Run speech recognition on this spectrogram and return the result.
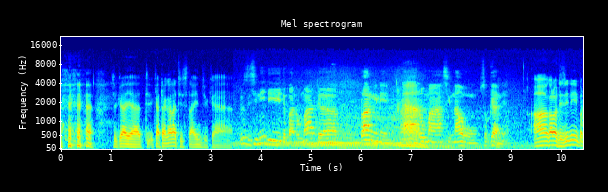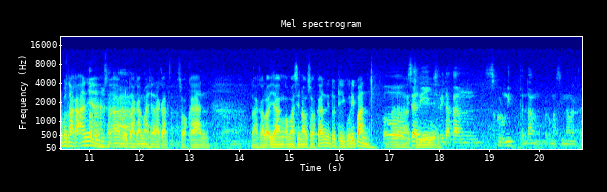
juga ya di, kadang-kala distain juga. Terus di sini di depan rumah ada plang ini, Ah. rumah Sinau Sogan ya. Ah kalau di sini perpustakaannya, Oh, perpustakaan. ah, perpustakaan masyarakat Sogan. Nah kalau yang Oma Sinau Sogan itu di Kuripan. Oh, Nah, bisa di- diceritakan sekelumit tentang rumah Sinau itu.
